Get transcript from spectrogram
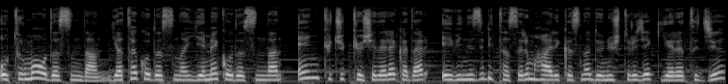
oturma odasından yatak odasına, yemek odasından en küçük köşelere kadar evinizi bir tasarım harikasına dönüştürecek yaratıcı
